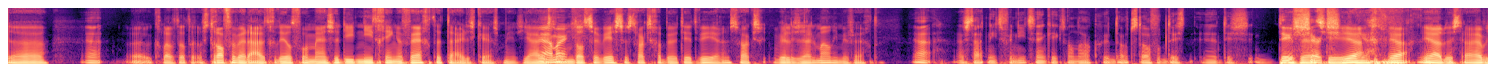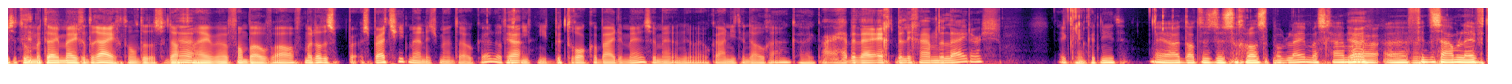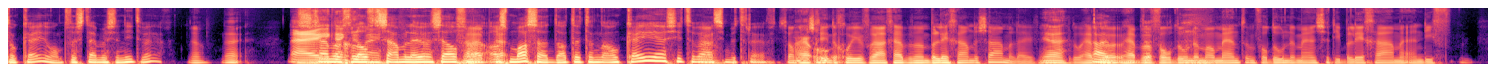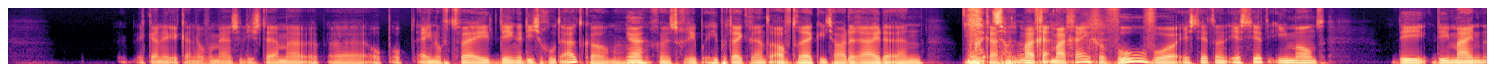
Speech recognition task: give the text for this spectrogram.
Ja. ik geloof dat er straffen werden uitgedeeld voor mensen die niet gingen vechten tijdens kerstmis. Juist maar- omdat ze wisten, straks gebeurt dit weer. En straks willen ze helemaal niet meer vechten. Ja, er staat niet voor niets, denk ik, dan ook doodstraf op dis, eh, dis, Desertie, ja, Ja. ja. Ja, dus daar hebben ze toen meteen mee gedreigd. Want dat ze dachten, Ja. van, hey, we van bovenaf. Maar dat is sp- spreadsheet management ook. Hè? Dat Ja. is niet, niet betrokken bij de mensen. Men, elkaar niet in de ogen aankijken. Maar hebben wij echt belichaamde leiders? Ik denk het niet. Ja, dat is dus het grootste probleem. Maar schijnbaar eh, vindt de samenleving het oké, want we stemmen ze niet weg. Nee. Nee, schijnbaar gelooft de samenleving zelf Nou, als massa dat het een oké eh, situatie betreft. Het is dan Maar misschien hoe- de goede vraag, hebben we een belichaamde samenleving? Ja. Ik bedoel, hebben, Nou, we, hebben we voldoende momentum, voldoende mensen die belichamen en die... ik, ken, ik ken heel veel mensen die stemmen op, eh, op, op één of twee dingen die ze goed uitkomen. Ja. Gunstige hypo- hypotheekrente aftrek, iets harder rijden en maar, ge- maar geen gevoel voor. Is dit, een, is dit iemand die, die mijn,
